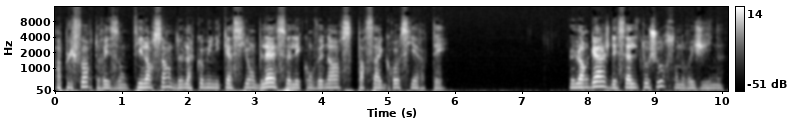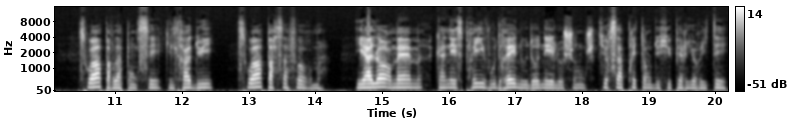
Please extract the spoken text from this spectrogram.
À plus forte raison, si l'ensemble de la communication blesse les convenances par sa grossièreté. Le langage décèle toujours son origine, soit par la pensée qu'il traduit, soit par sa forme. Et alors même qu'un esprit voudrait nous donner le change sur sa prétendue supériorité,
